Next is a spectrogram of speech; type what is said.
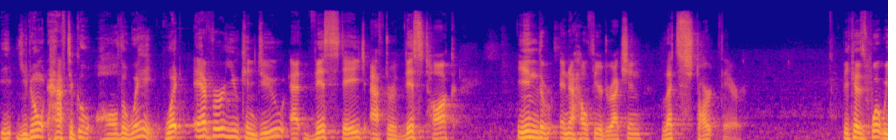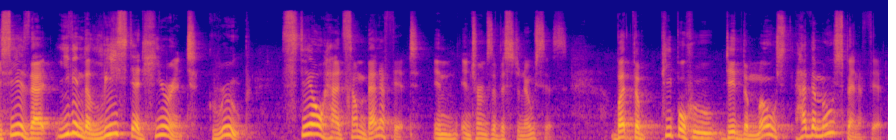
you don't have to go all the way. Whatever you can do at this stage after this talk in, the, in a healthier direction, let's start there. Because what we see is that even the least adherent group still had some benefit in, in terms of the stenosis. But the people who did the most had the most benefit.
